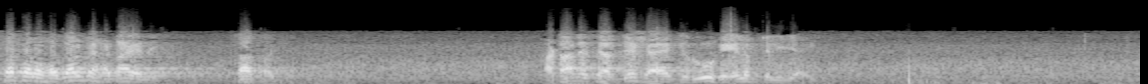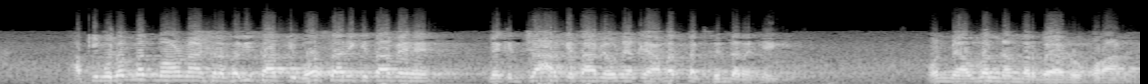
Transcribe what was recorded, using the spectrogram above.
सफ़र और हजर में हटाए नहीं। साथ रखिए हटाने से अध्यक्ष आए कि रूह इलम चली जाएगी। हकीम उलम्मत मौलाना अशरफ अली साहब की बहुत सारी किताबें हैं, लेकिन चार किताबें उन्हें क्यामत तक ज़िंदा रखेगी। उनमें अव्वल नंबर बयान कुरान है।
